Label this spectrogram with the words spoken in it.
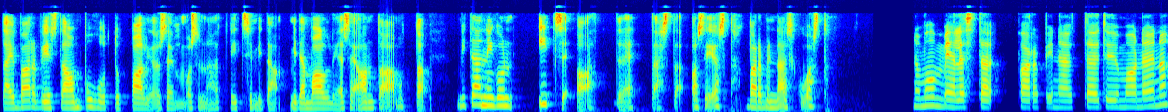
tai Barbiesta on puhuttu paljon semmoisena, että vitsi mitä, mitä mallia se antaa, mutta mitä niin kuin itse ajattelet tästä asiasta, Barbin naiskuvasta? No mun mielestä Barbie näyttäytyy monena.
